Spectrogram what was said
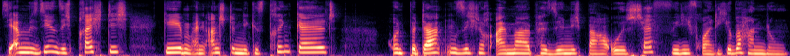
Sie amüsieren sich prächtig, geben ein anständiges Trinkgeld und bedanken sich noch einmal persönlich bei Raouls Chef für die freundliche Behandlung.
